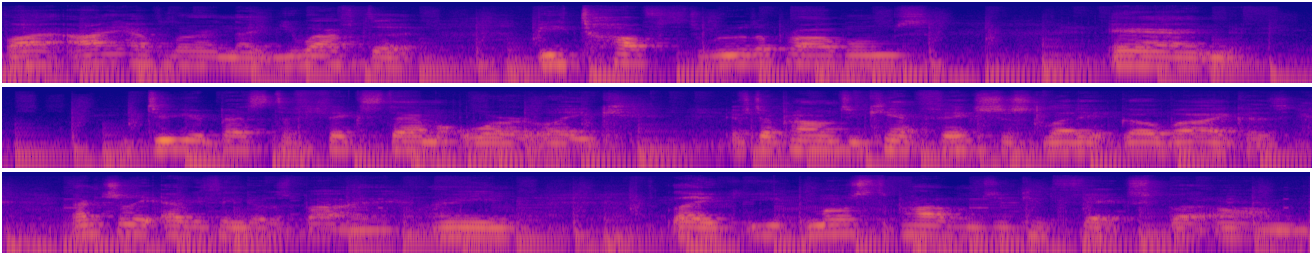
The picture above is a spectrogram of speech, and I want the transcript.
But I have learned that you have to be tough through the problems and do your best to fix them or like if they're problems you can't fix just let it go by because eventually everything goes by i mean like you, most of the problems you can fix but um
